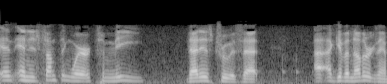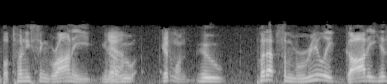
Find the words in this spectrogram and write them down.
and and it's something where to me, that is true. Is that I, I give another example, Tony Cingrani, you know, Yeah. who Good one. who put up some really gaudy. His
